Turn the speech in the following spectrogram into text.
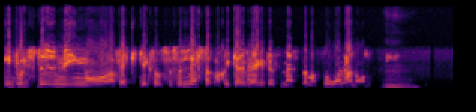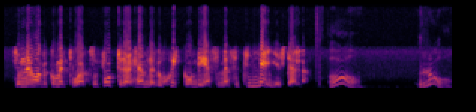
impulsstyrning och affekt liksom, så, så lätt att man skickar iväg ett sms där man sårar någon. Mm. Så nu har vi kommit på att så fort det där händer då skickar hon det smset till mig istället. Ah, bra.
